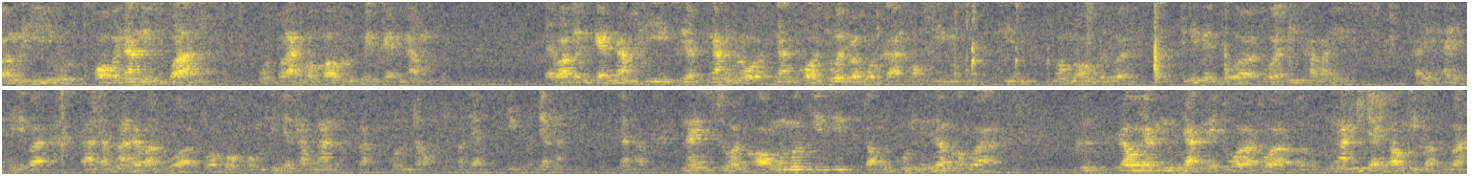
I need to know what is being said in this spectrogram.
บางหลีอยู่พอไปนั่งอยู่ในบ้าน ตัวตัวพวกผมที่จะทำงานกับคนต่อเนี่ยมันจะอยู่กันยังไงนะครับ ในส่วนของเมื่อกี้ที่ต้องคุยในเรื่องของว่า คือเรายังยืนหยัดในตัวตัวงานวิจัยท้องถิ่นก็คือว่า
